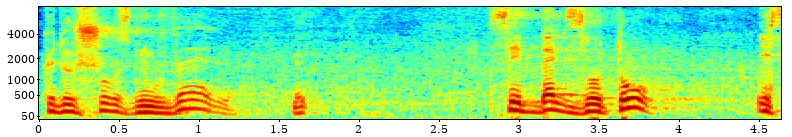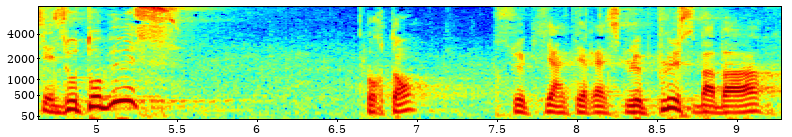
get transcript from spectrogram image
que de choses nouvelles. Mais ces belles autos et ces autobus. Pourtant, ce qui intéresse le plus Babar,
